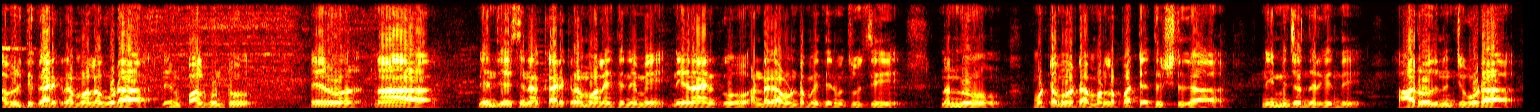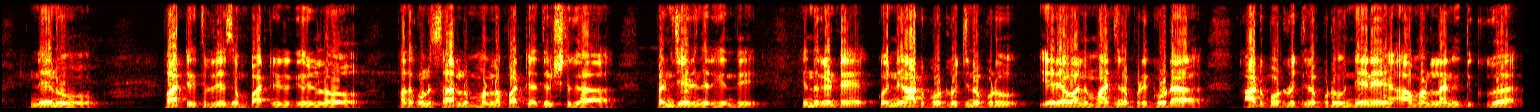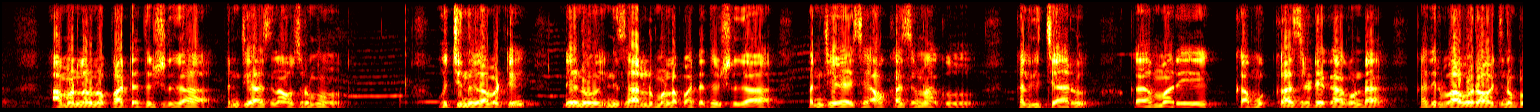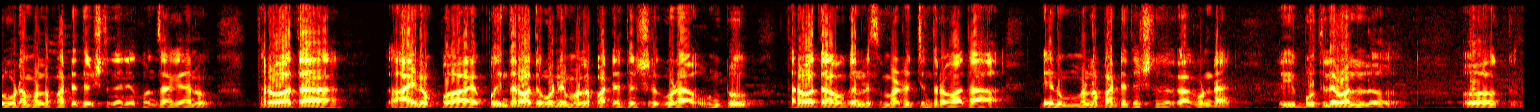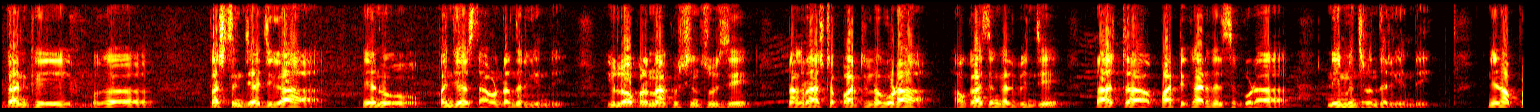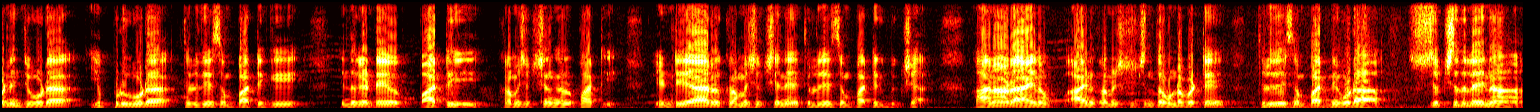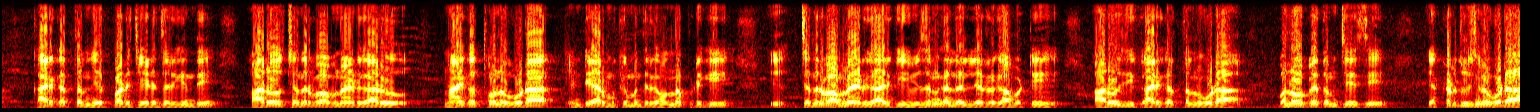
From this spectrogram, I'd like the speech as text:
అభివృద్ధి కార్యక్రమాల్లో కూడా నేను పాల్గొంటూ నేను నా నేను చేసిన కార్యక్రమాలు అయితేనేమి నేను ఆయనకు అండగా ఉండడం అయితేనేమి చూసి నన్ను మొట్టమొదట మండల పార్టీ అధ్యక్షుడిగా నియమించడం జరిగింది. ఆ రోజు నుంచి కూడా నేను పార్టీ తెలుగుదేశం పార్టీలో పదకొండు సార్లు మండల పార్టీ అధ్యక్షుడిగా పనిచేయడం జరిగింది. ఎందుకంటే కొన్ని ఆటుపోట్లు వచ్చినప్పుడు ఏరియా వాళ్ళని మార్చినప్పటికి కూడా ఆటుపోట్లు వచ్చినప్పుడు నేనే ఆ మండలానికి దిక్కుగా ఆ మండలంలో పార్టీ అధ్యక్షుడిగా పనిచేయాల్సిన అవసరము వచ్చింది కాబట్టి నేను ఇన్నిసార్లు మండల పార్టీ అధ్యక్షుడిగా పనిచేసే అవకాశం నాకు కలిగించారు మరి ముక్కాసిరెడ్డే కాకుండా కదిరి బాబురావు వచ్చినప్పుడు కూడా మండల పార్టీ అధ్యక్షుడిగా నేను కొనసాగాను. తర్వాత ఆయన పోయిన తర్వాత కూడా నేను మండల పార్టీ అధ్యక్షుడికి కూడా ఉంటూ తర్వాత ఒక నరసింహాడు వచ్చిన తర్వాత నేను మండల పార్టీ అధ్యక్షుడిగా కాకుండా ఈ బూత్ లెవెల్ దానికి ఒక ట్రస్ట్ ఇన్ఛార్జిగా నేను పనిచేస్తూ ఉండడం జరిగింది. ఈ లోపల నా కృషిని చూసి నాకు రాష్ట్ర పార్టీలో కూడా అవకాశం కల్పించి రాష్ట్ర పార్టీ కార్యదర్శికి కూడా నియమించడం జరిగింది. నేను అప్పటి నుంచి కూడా ఎప్పుడు కూడా తెలుగుదేశం పార్టీకి ఎందుకంటే పార్టీ క్రమశిక్షణ గల పార్టీ. ఎన్టీఆర్ క్రమశిక్షణే తెలుగుదేశం పార్టీకి భిక్ష. ఆనాడు ఆయన ఆయన క్రమశిక్షణతో ఉండబట్టే తెలుగుదేశం పార్టీని కూడా సుశిక్షితులైన కార్యకర్తలను ఏర్పాటు చేయడం జరిగింది. ఆ రోజు చంద్రబాబు నాయుడు గారు నాయకత్వంలో కూడా ఎన్టీఆర్ ముఖ్యమంత్రిగా ఉన్నప్పటికీ చంద్రబాబు నాయుడు గారికి విజన్ కలిగిన లీడర్ కాబట్టి ఆ రోజు ఈ కార్యకర్తలను కూడా బలోపేతం చేసి ఎక్కడ చూసినా కూడా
